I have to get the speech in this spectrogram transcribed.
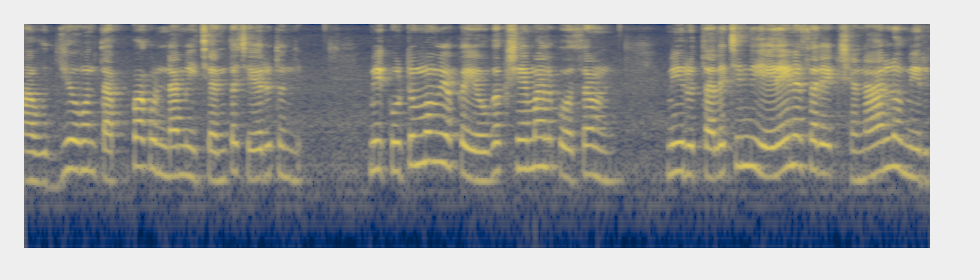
ఆ ఉద్యోగం తప్పకుండా మీ చెంత చేరుతుంది. మీ కుటుంబం యొక్క యోగక్షేమాల కోసం మీరు తలచింది ఏదైనా సరే క్షణాల్లో మీరు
